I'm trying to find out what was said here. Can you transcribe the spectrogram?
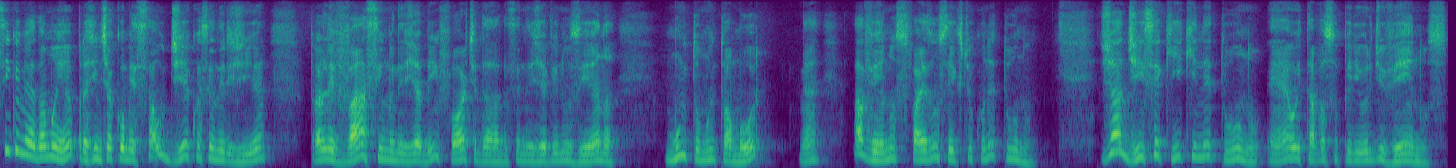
5 e meia da manhã, para a gente já começar o dia com essa energia, para levar assim, uma energia bem forte da, dessa energia venusiana, muito, muito amor, né? a Vênus faz um sexto com Netuno. Já disse aqui que Netuno é a oitava superior de Vênus,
